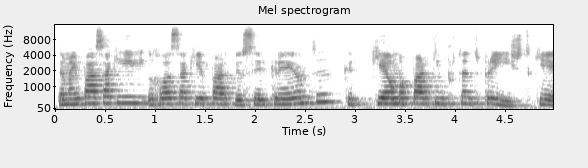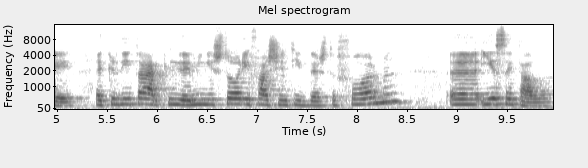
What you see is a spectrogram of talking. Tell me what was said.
Também passa aqui, roça aqui a parte de eu ser crente, que, que é uma parte importante para isto, que é acreditar que a minha história faz sentido desta forma ah, e aceitá-la.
